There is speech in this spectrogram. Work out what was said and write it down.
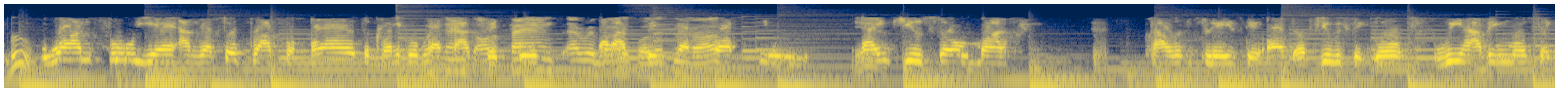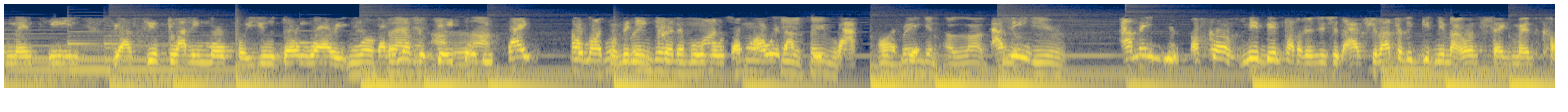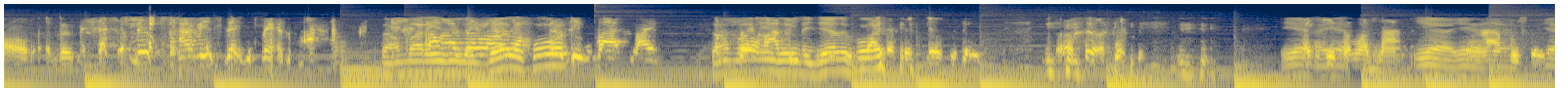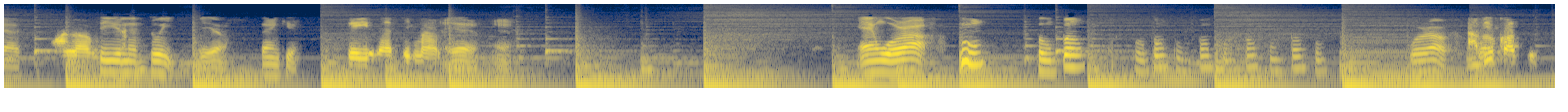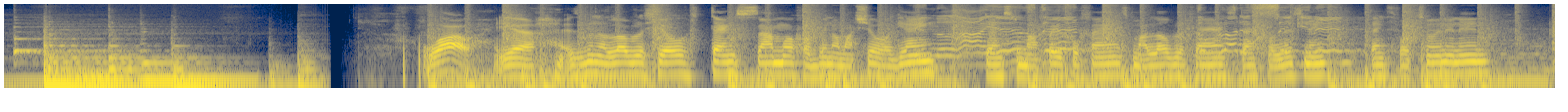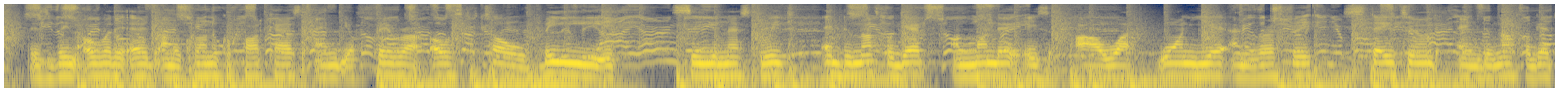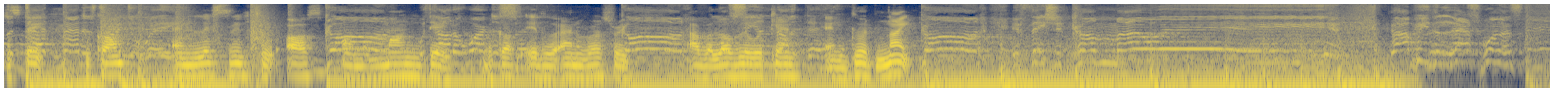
we'll one full year, and we're so proud for all the Chronicle we podcast the fans, everybody for listening. Yeah. Thank you so much thousand plays they had a few weeks ago. We having more segments in. We are still planning more for you. Don't worry. We're but the day, so besides so much for being incredible hosts, I'm always happy back We're bringing a lot to I mean, your ears. I mean, of course, me being part of this, you should actually, actually give me my own segment called the Savage Segment. Somebody oh, in the jelly force. Somebody in the jelly force. yeah. Thank yeah. you so much, man. Yeah, yeah. yeah. I appreciate yeah. it. I love See you next week. Yeah. Thank you say you're not big man. Yeah, yeah. And we're off. Boom, boom, boom, boom, boom, boom, boom, boom, boom, boom, boom, boom. We're off. We're Have off. you caught it? Wow, yeah, it's been a lovely show. Thanks, Samuel, for being on my show again. Thanks to my faithful fans, my lovely fans. Thanks for listening. Thanks for tuning in. It's been Over the Edge on the Chronicle podcast and your favorite host, Tobi. See you next week. And do not forget, on Monday is our one year anniversary. Stay tuned and do not forget to stay to come and listen to us on Monday because it's our anniversary. Have a lovely weekend and good night. understand.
